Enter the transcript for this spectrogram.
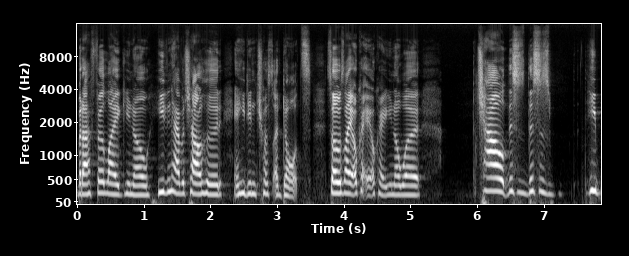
But I feel like you know he didn't have a childhood and he didn't trust adults. So it's like okay, okay, you know what? child this is this is he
